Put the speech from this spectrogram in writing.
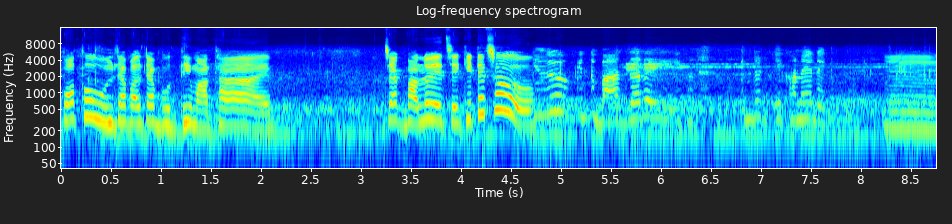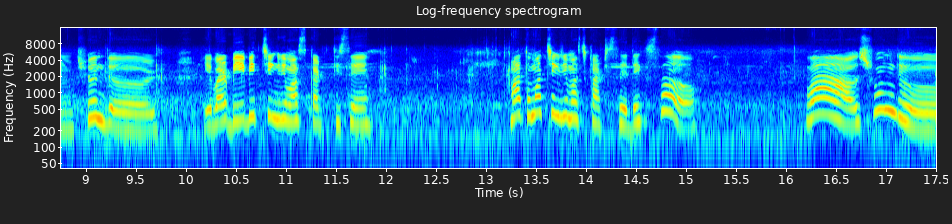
কত উল্টা উল্টাপাল্টা বুদ্ধি মাথায়। যাক ভালো হয়েছে। কেটেছো? কিন্তু বাজারে এখানে কিন্তু এখানে রেখে হুম সুন্দর। এবার বেবির চিংড়ি মাছ কাটতিছে। মা তোমার চিংড়ি মাছ কাটছে দেখছ? ওয়াও সুন্দর।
